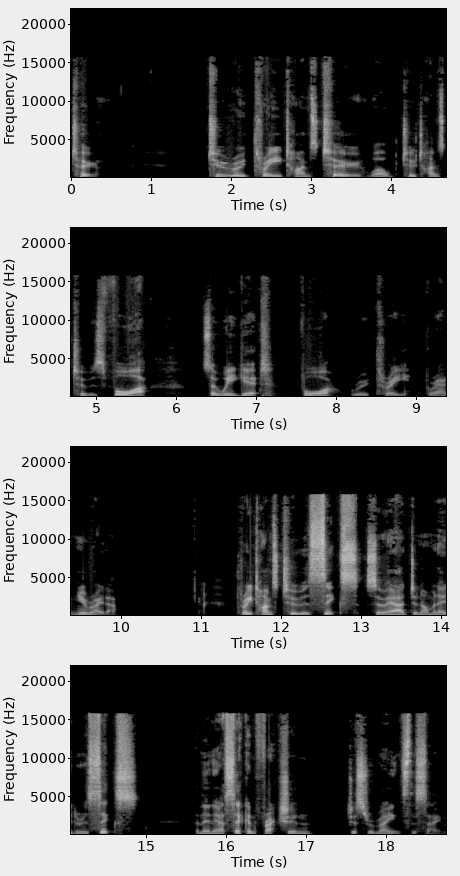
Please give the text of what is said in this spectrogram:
2. 2 root 3 times 2, well, 2 times 2 is 4, so we get 4 root 3 for our numerator. 3 times 2 is 6, so our denominator is 6, and then our second fraction just remains the same.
